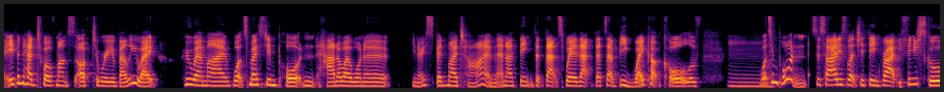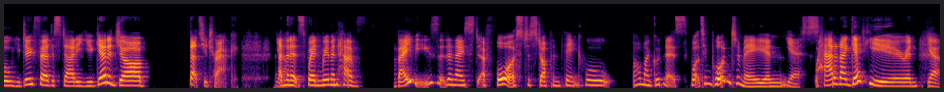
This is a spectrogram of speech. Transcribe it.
even had twelve months off to reevaluate who am I, what's most important, how do I want to you know spend my time, and I think that that's where that that's that big wake up call of mm. what's important. Society's let you think right. You finish school, you do further study, you get a job. That's your track. Yeah. And then it's when women have babies, then they are forced to stop and think, well, oh my goodness, what's important to me? And yes, how did I get here? And yeah.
